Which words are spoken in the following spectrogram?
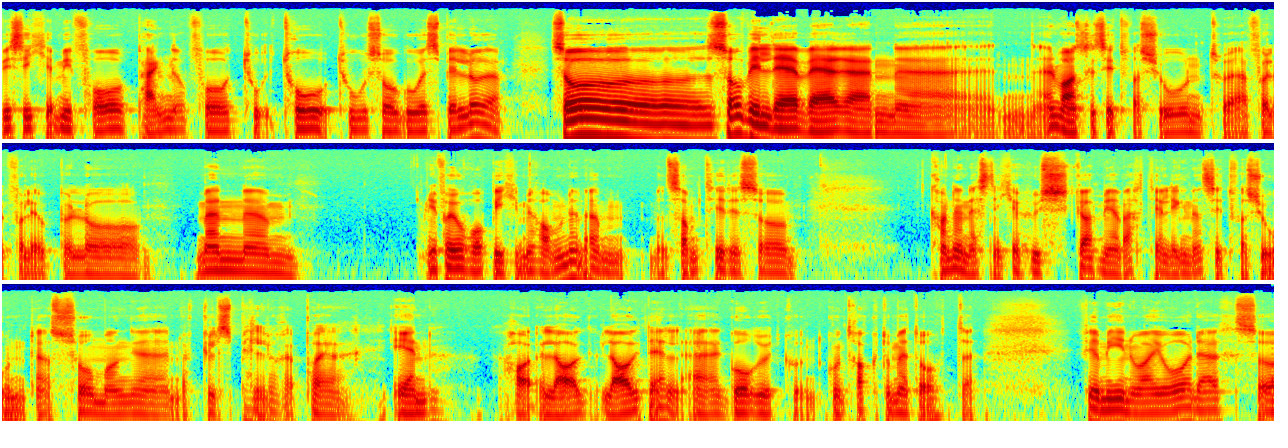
hvis ikke vi får penger for to, to, to så gode spillere, så, så, vil det være en, en, vanskelig situasjon, tror jeg, for, for Liverpool. Og, men vi får jo håpe ikke vi havner der. Men samtidig så kan jeg nesten ikke huske at vi har vært i en lignende situasjon der så mange nøkkelspillere på én lag, lagdel går ut kontrakt om et år til. Firmino er jo òg der, så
